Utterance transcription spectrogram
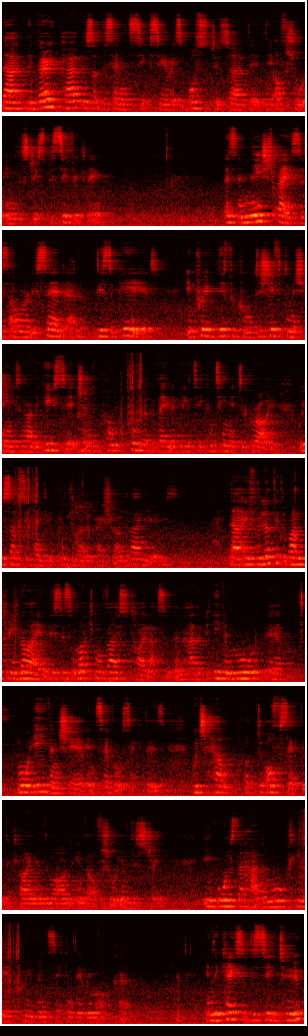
Now, the very purpose of the 76 series was to serve the, the offshore industry specifically. As the niche space, as I already said, disappeared, it proved difficult to shift the machine to another usage and the pool of availability continued to grow, which subsequently put another pressure on the values. Now, if we look at the 139, this is a much more versatile asset and had an even more, uh, more even share in several sectors, which helped to offset the decline in demand in the offshore industry. It also had a more clear proven secondary market. In the case of the C2,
